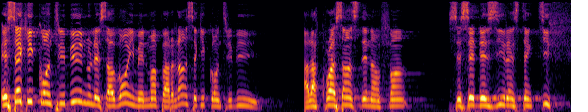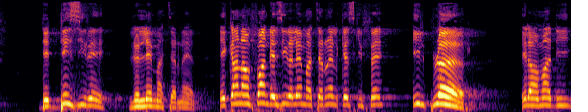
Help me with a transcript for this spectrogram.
Et ce qui contribue, nous le savons humainement parlant, ce qui contribue à la croissance d'un enfant, c'est ce désir instinctif de désirer le lait maternel. Et quand l'enfant désire le lait maternel, qu'est-ce qu'il fait? Il pleure. Et la maman dit,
